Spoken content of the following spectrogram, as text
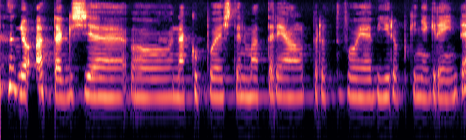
no a takže uh, nakupuješ ten materiál pro tvoje výrobky někde jinde?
